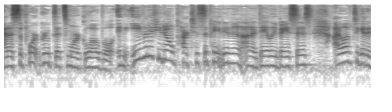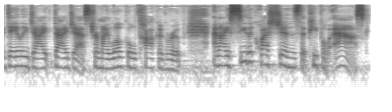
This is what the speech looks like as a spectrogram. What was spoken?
and a support group that's more global. And even if you don't participate in it on a daily basis, I love to get a daily di- digest from my local TACA group. And I see the questions that people ask.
